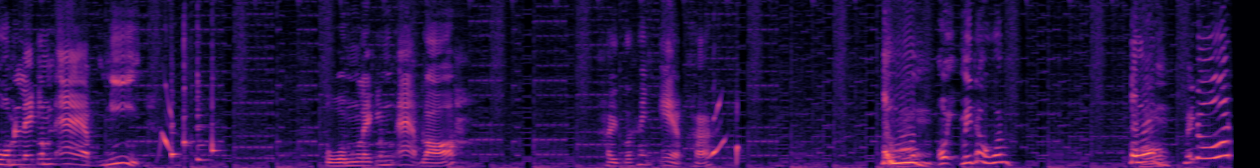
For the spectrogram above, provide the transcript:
ตัวมันเล็กแล้วมันแอบอีนี่ ตัวมึงเล็กแล้วมึงแอบเหรอ ใครจะให้แอบคะตูมโอ้ยไม่โดนตูมไม่โดน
